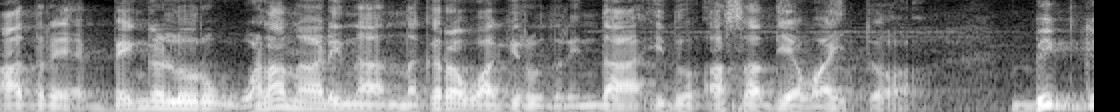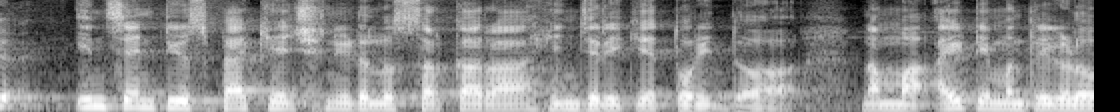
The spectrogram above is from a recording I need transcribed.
ಆದರೆ ಬೆಂಗಳೂರು ಒಳನಾಡಿನ ನಗರವಾಗಿರುವುದರಿಂದ ಇದು ಅಸಾಧ್ಯವಾಯಿತು. ಬಿಗ್ ಇನ್ಸೆಂಟಿವ್ಸ್ ಪ್ಯಾಕೇಜ್ ನೀಡಲು ಸರ್ಕಾರ ಹಿಂಜರಿಕೆ ತೋರಿದ್ದು. ನಮ್ಮ ಐ ಟಿ ಮಂತ್ರಿಗಳು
